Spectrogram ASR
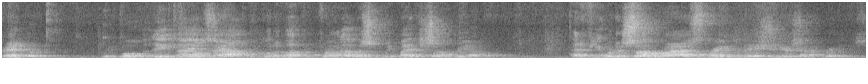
read them, we pulled the details out, we put them up in front of us, and we made a summary of them. And if you were to summarize the Great Commission, here's how it reads.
